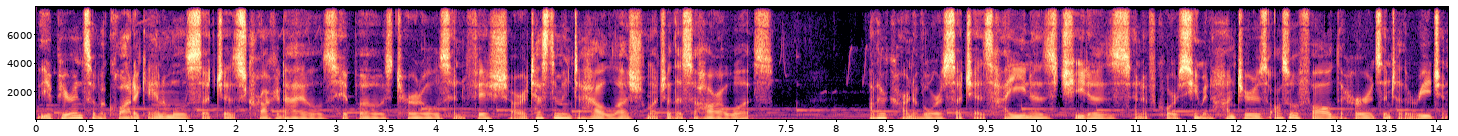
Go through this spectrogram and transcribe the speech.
The appearance of aquatic animals such as crocodiles, hippos, turtles, and fish are a testament to how lush much of the Sahara was. Other carnivores such as hyenas, cheetahs, and of course human hunters also followed the herds into the region.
